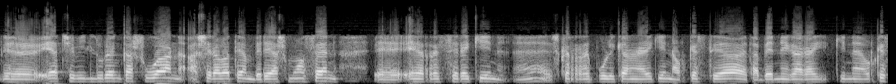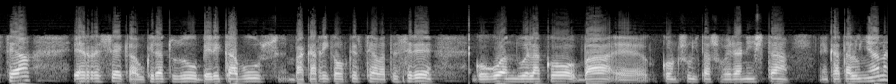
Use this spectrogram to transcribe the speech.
EH Bilduren kasuan hasiera batean bere asmoa zen eh, ERZ-erekin, eh, Eskerra Republikanarekin aurkeztea eta BNG-arekin aurkeztea RSek aukeratu du bere kabuz bakarrik aurkeztea batez ere gogoan duelako ba, e, konsulta soberanista e, Katalunian,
